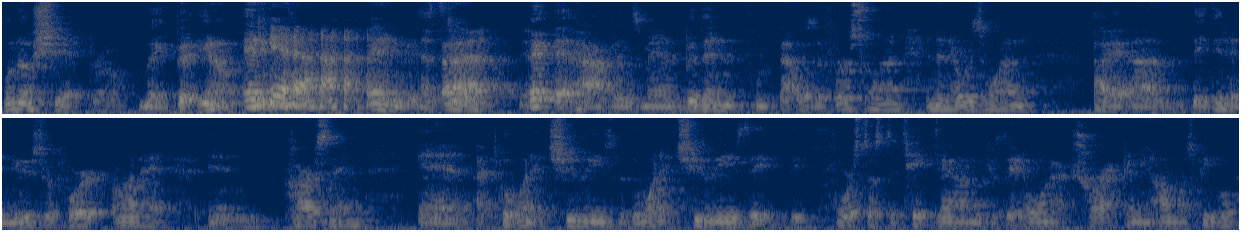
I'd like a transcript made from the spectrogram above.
Well, no shit, bro. Like, but you know, anyway. Yeah. Anyways, uh. Yeah. it, it happens, man. But then from, that was the first one, and then there was one. I um, they did a news report on it in Carson, and I put one at Chewy's. But the one at Chewy's, they they forced us to take down because they don't want to attract any homeless people.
